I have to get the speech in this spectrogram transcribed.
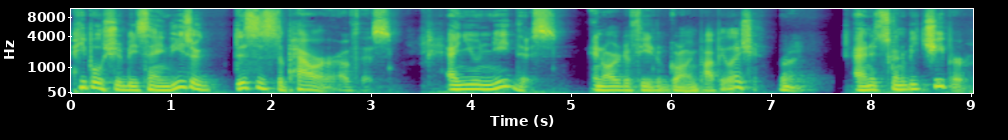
People should be saying these are this is the power of this, and you need this in order to feed a growing population, Right. and it's going to be cheaper.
